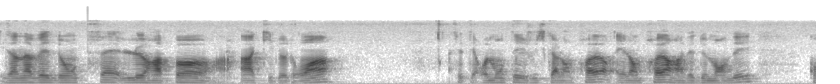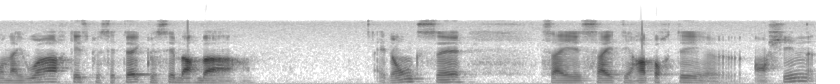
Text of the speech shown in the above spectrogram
Ils en avaient donc fait le rapport à qui de droit, c'était remonté jusqu'à l'empereur, et l'empereur avait demandé qu'on aille voir qu'est-ce que c'était que ces barbares. Et donc c'est ça, ça, a été rapporté euh, en Chine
